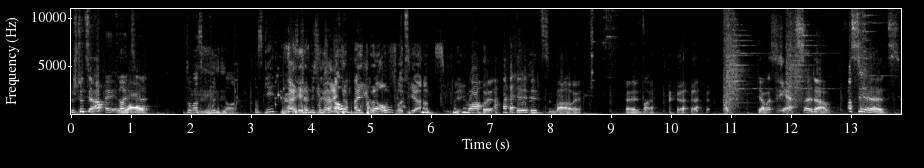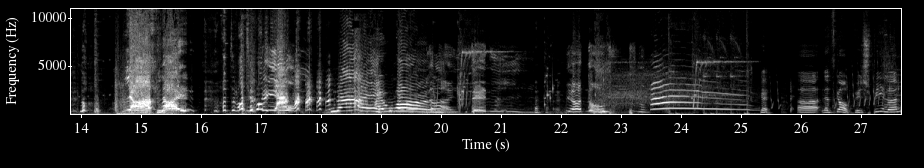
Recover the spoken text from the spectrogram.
Du stützt ja ab. Ey, Leute, Wow. Thomas gewinnt noch. Das geht nicht, das kann ich nicht erlauben. Hallo? auf von dir abzulenken. Maul, halt's Maul. Alter. Ja, was jetzt, Alter? Was jetzt? Ja, nein! Warte, warte, warte, ja! I Nein! won! Nein, Danny! Wir hatten Hoffnung. Okay, äh, let's go. Wir spielen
